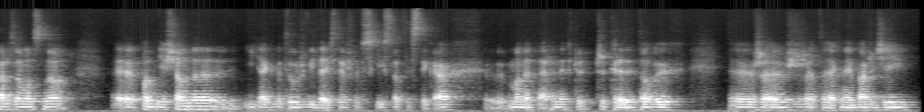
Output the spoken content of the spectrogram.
bardzo mocno e, podniesione i jakby to już widać też we wszystkich statystykach monetarnych czy, czy kredytowych, że, że to jak najbardziej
